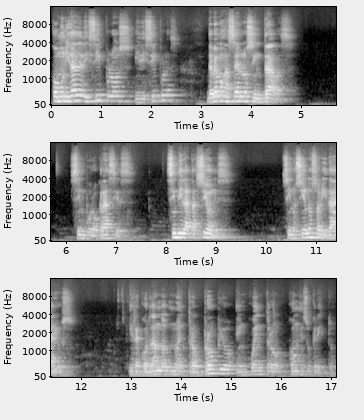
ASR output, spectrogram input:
comunidad de discípulos y discípulas, debemos hacerlo sin trabas, sin burocracias, sin dilataciones, sino siendo solidarios y recordando nuestro propio encuentro con Jesucristo,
